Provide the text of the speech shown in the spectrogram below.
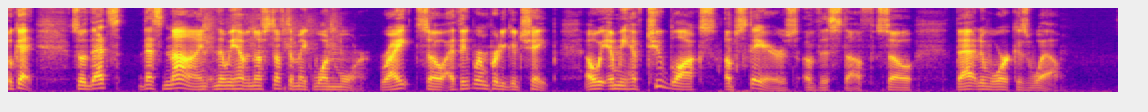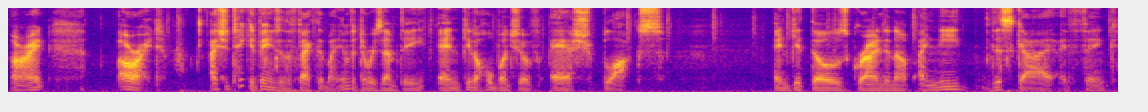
Okay, so that's that's nine, and then we have enough stuff to make one more, right? So I think we're in pretty good shape. Oh, we, and we have two blocks upstairs of this stuff, so that will work as well. All right, all right. I should take advantage of the fact that my inventory is empty and get a whole bunch of ash blocks and get those grinding up. I need this guy, I think.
